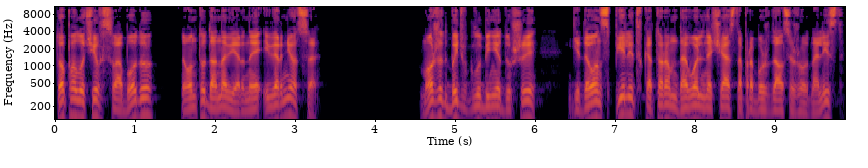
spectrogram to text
то, получив свободу, он туда, наверное, и вернется. Может быть, в глубине души Гидеон Спилет, в котором довольно часто пробуждался журналист,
